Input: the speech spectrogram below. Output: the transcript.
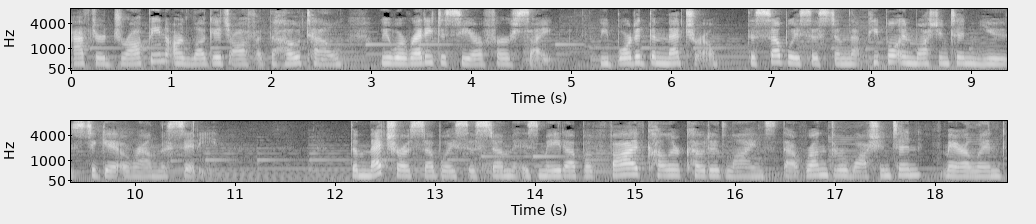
After dropping our luggage off at the hotel, we were ready to see our first sight. We boarded the metro, the subway system that people in Washington use to get around the city. The Metro subway system is made up of five color coded lines that run through Washington, Maryland,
